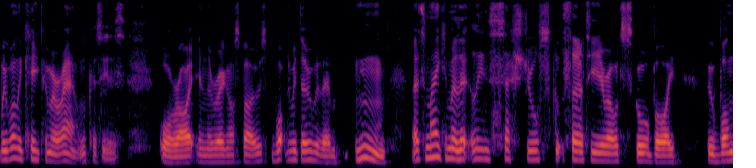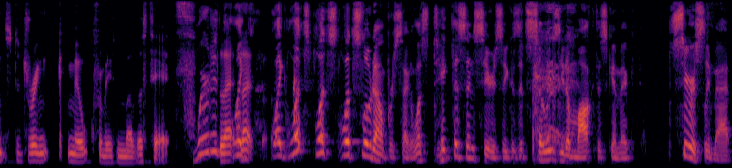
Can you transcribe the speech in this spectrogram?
we want to keep him around because he's all right in the ring, I suppose. What do we do with him? Hmm. Let's make him a little incestual thirty-year-old schoolboy who wants to drink milk from his mother's tits. Where did Let- like let- like let's let's let's slow down for a second. Let's take this in seriously because it's so easy to mock this gimmick. Seriously, Matt,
